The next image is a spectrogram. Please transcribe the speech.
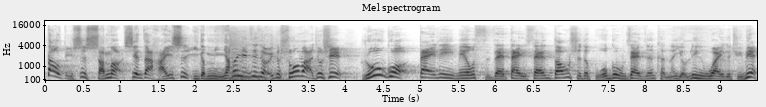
到底是什么？现在还是一个谜啊。所以这有一个说法，就是如果戴笠没有死在戴山，当时的国共战争可能有另外一个局面。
